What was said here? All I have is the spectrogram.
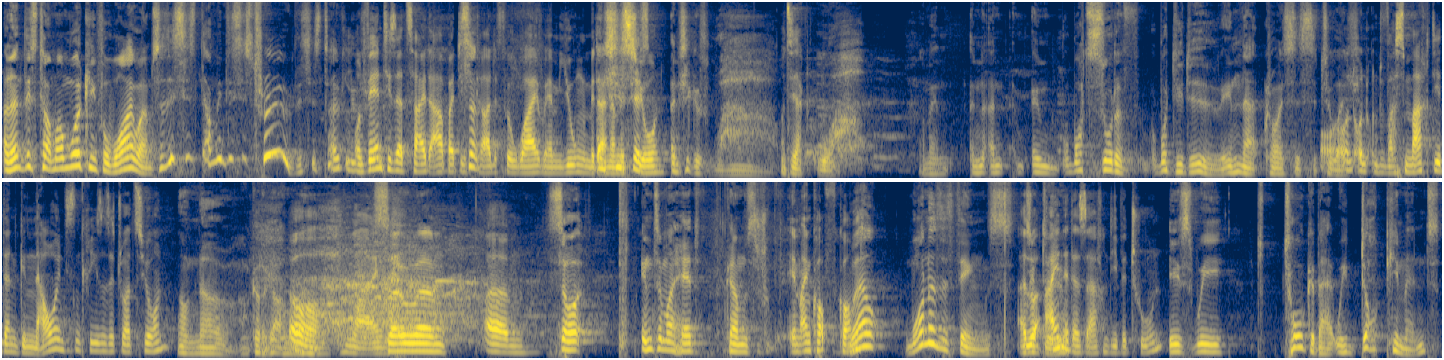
and at this time, I'm working for YWAM. So this is, I mean, this is true. This is totally Und während dieser Zeit arbeite ich So- gerade für YWAM Jugend mit And einer she, says, Mission. and she goes, wow. Und sie sagt, wow. I mean, and, and, and what sort of, what do you do in that crisis situation? Und, und, und was macht ihr dann genau in diesen Krisensituationen? oh no, I've got to go. Oh nein. So, um, so into my head comes, In meinen Kopf kommt. well, one of the things Also eine der Sachen, die wir tun, is we talk about, we document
